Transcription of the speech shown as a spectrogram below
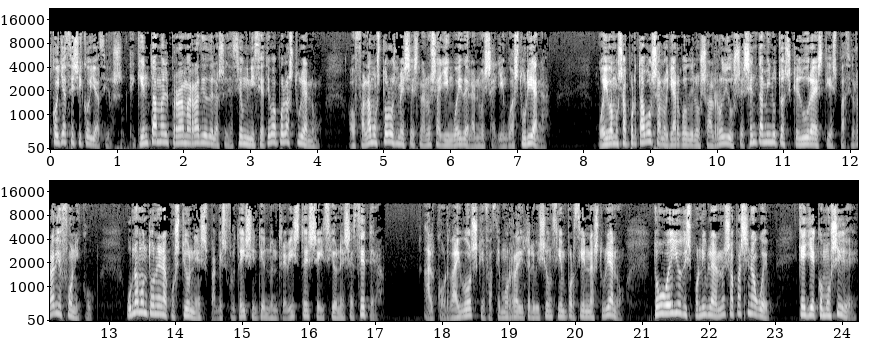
collaces y collacios. Aquí entama el programa radio de la Asociación Iniciativa Polo Asturiano. Os falamos todos los meses na nuestra lengua y de la nuestra lengua asturiana. Hoy vamos a portavoz a lo largo de los alrededor 60 minutos que dura este espacio radiofónico. Una montonera cuestiones para que disfrutéis sintiendo entrevistas, secciones, etc. Alcordaivos que facemos radio y televisión 100% en asturiano. Todo ello disponible en nuestra página web, que lle como sigue,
